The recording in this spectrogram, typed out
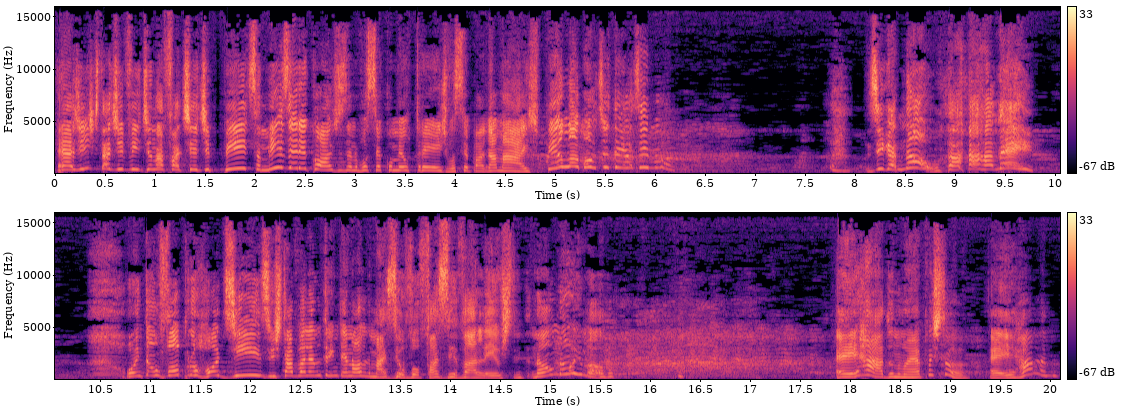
É a gente está dividindo a fatia de pizza, misericórdia, dizendo você comeu três, você paga mais. Pelo amor de Deus, irmão. Diga não, amém. Ou então vou pro rodízio, está valendo 39, mas eu vou fazer valer os 30. Não, não, irmão. É errado, não é, pastor? É errado.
